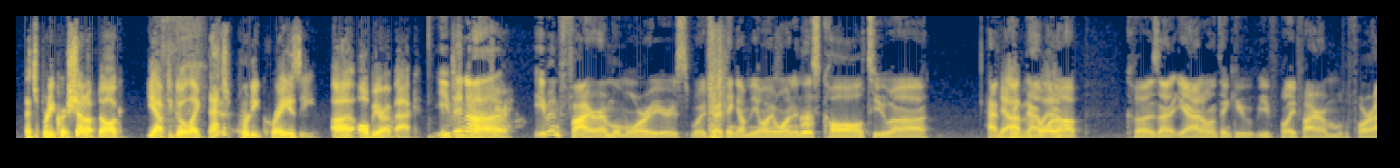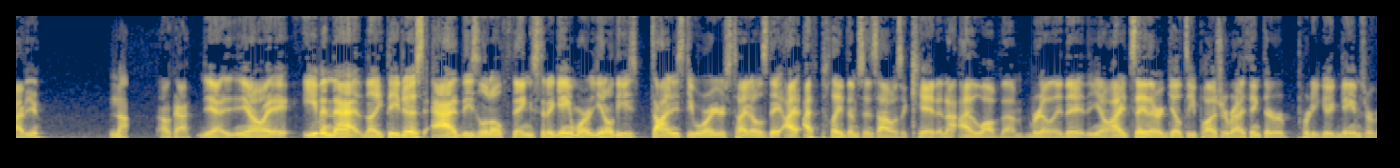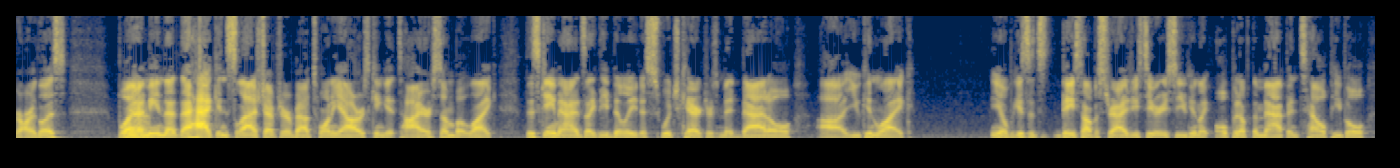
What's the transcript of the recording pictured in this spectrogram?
that's pretty cra- Shut up, dog. You have to go like, "That's pretty crazy." Uh, I'll be right back. Even uh, even Fire Emblem Warriors, which I think I'm the only one in this call to uh, have Yeah, picked that played one up because I yeah I don't think you you've played Fire Emblem before, have you? No. Okay. Yeah, you know, it, even that, like, they just add these little things to the game where, you know, these Dynasty Warriors titles, they I, I've played them since I was a kid, and I, I love them, really. They, you know, I'd say they're a guilty pleasure, but I think they're pretty good games regardless. But, Yeah. I mean, that the hack and slash after about 20 hours can get tiresome, but, like, this game adds, like, the ability to switch characters mid-battle. Uh, you can, like, you know, because it's based off a strategy series, so you can, like, open up the map and tell people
